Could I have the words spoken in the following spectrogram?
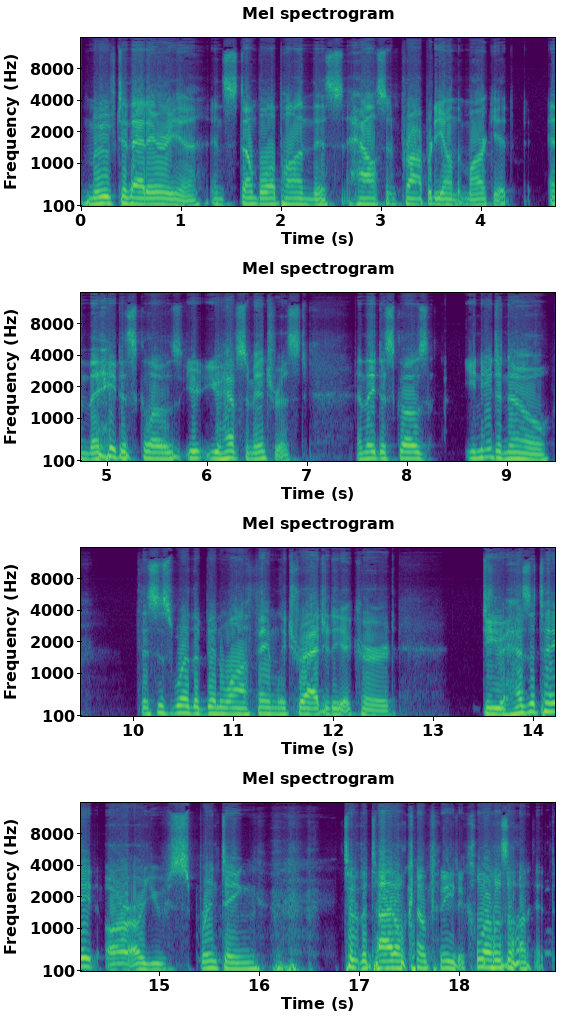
move to that area and stumble upon this house and property on the market, and they disclose you you have some interest, and they disclose you need to know this is where the Benoit family tragedy occurred. Do you hesitate or are you sprinting to the title company to close on it?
